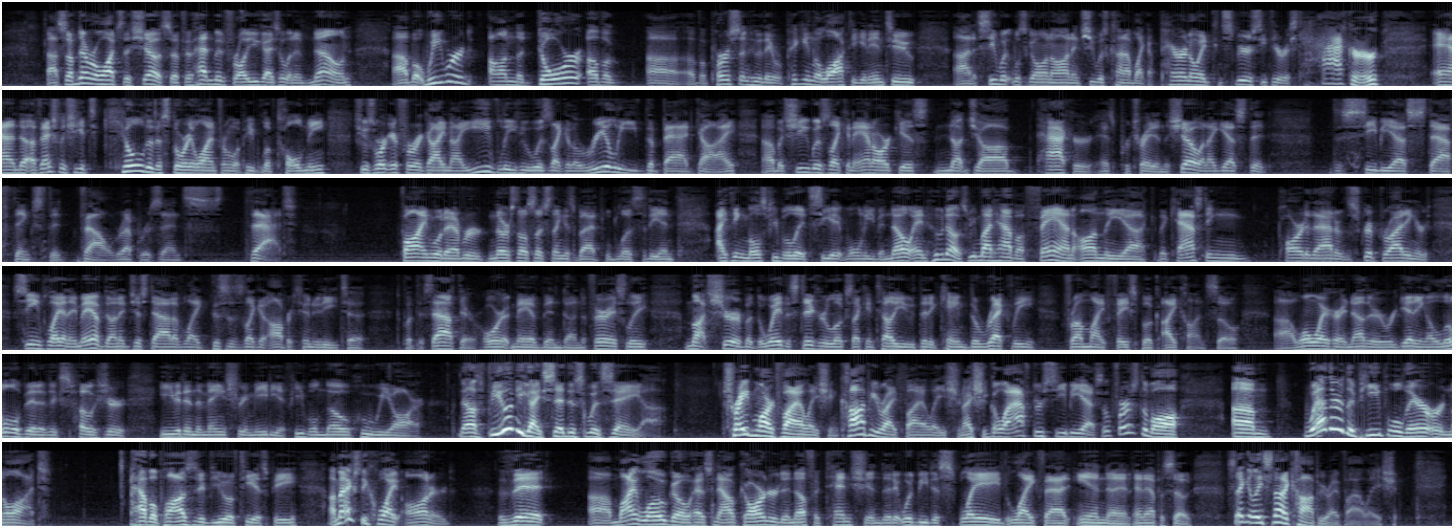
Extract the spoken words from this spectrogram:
Uh, so I've never watched the show, so if it hadn't been for all you guys, I wouldn't have known. Uh, but we were on the door of a uh, of a person who they were picking the lock to get into uh, to see what was going on, and she was kind of like a paranoid conspiracy theorist hacker and uh, eventually she gets killed in the storyline from what people have told me. She was working for a guy naively who was like the really the bad guy, uh, but she was like an anarchist, nut job hacker as portrayed in the show. And I guess that the CBS staff thinks that Val represents that. Fine, whatever. There's no such thing as bad publicity, and I think most people that see it won't even know. And who knows? We might have a fan on the uh, the casting part of that or the script writing or scene play, and they may have done it just out of like this is like an opportunity to to put this out there, or it may have been done nefariously. I'm not sure, but the way the sticker looks, I can tell you that it came directly from my Facebook icon. So. Uh, one way or another, we're getting a little bit of exposure even in the mainstream media. People know who we are. Now, a few of you guys said this was a uh, trademark violation, copyright violation. I should go after CBS. So first of all, um, whether the people there or not have a positive view of TSP, I'm actually quite honored that uh, my logo has now garnered enough attention that it would be displayed like that in a, an episode. Secondly, it's not a copyright violation.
